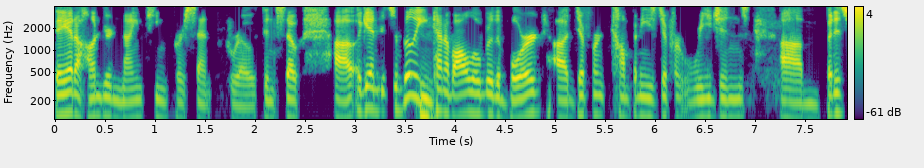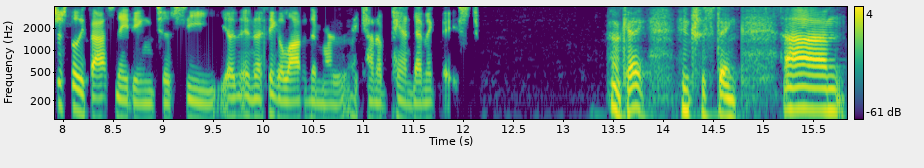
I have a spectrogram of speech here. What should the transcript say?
They had 119% growth. And so uh, again it's really mm. kind of all over the board uh, different companies different regions um, but it's just really fascinating to see. And i think a lot of them are, are kind of pandemic based Okay, interesting. Um,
